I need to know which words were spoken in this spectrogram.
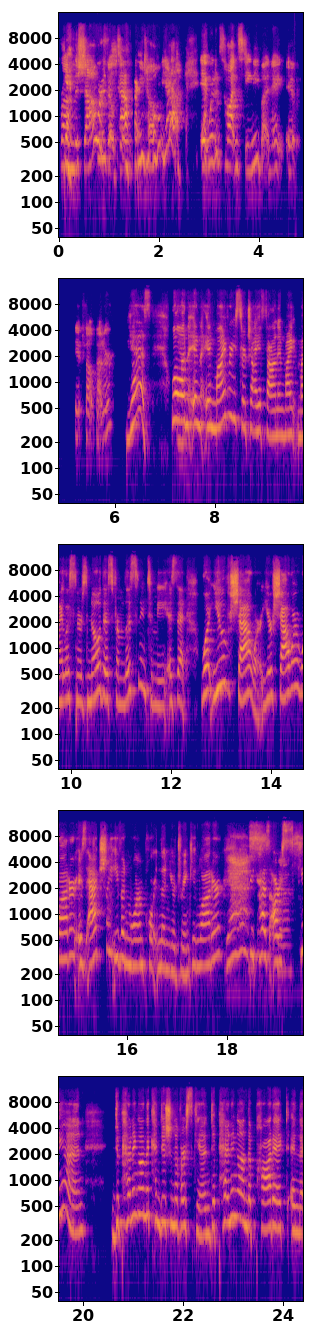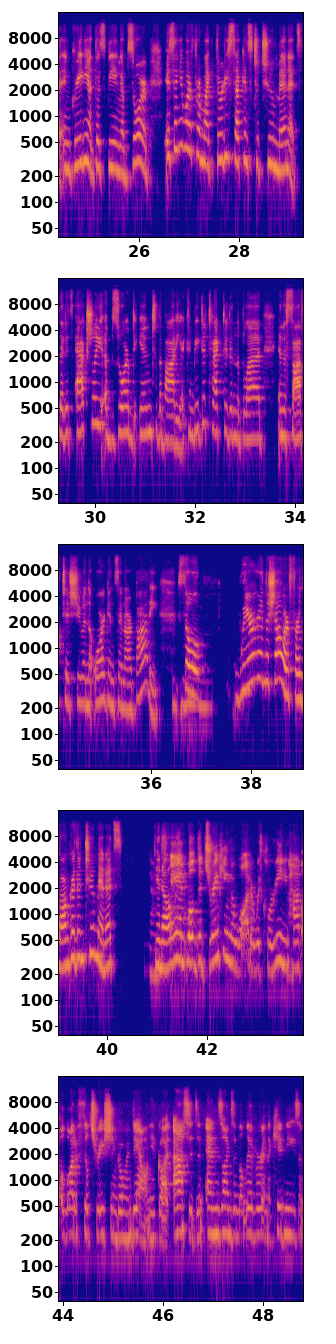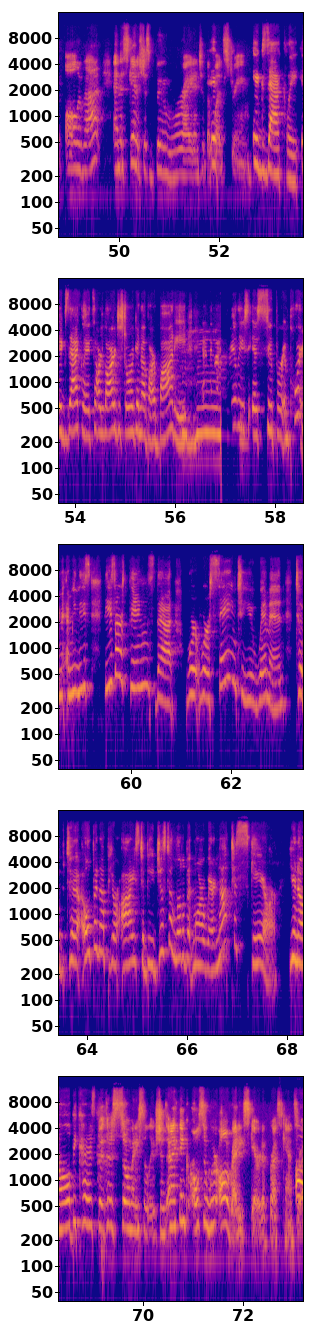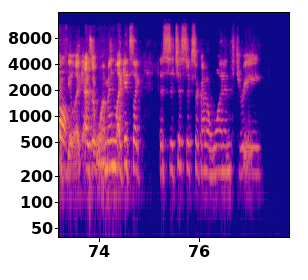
from yeah. the shower filter. Shower. You know, yeah, it would was hot and steamy, but hey, it it felt better. Yes. Well, yeah. and in, in my research, I have found, and my, my listeners know this from listening to me, is that what you shower, your shower water is actually even more important than your drinking water. Yes. Because our yes. skin depending on the condition of our skin, depending on the product and the ingredient that's being absorbed, it's anywhere from like 30 seconds to two minutes that it's actually absorbed into the body. It can be detected in the blood, in the soft tissue, in the organs in our body. Mm-hmm. So we're in the shower for longer than two minutes Yes. You know, and well, the drinking the water with chlorine, you have a lot of filtration going down. You've got acids and enzymes in the liver and the kidneys and all of that. And the skin is just boom right into the it, bloodstream. Exactly. Exactly. It's our largest organ of our body. Mm-hmm. And it really is super important. I mean, these these are things that we're, we're saying to you women to, to open up your eyes to be just a little bit more aware, not to scare you know, because but there's so many solutions. And I think also we're already scared of breast cancer. Oh. I feel like as a woman, like it's like the statistics are kind of one in three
